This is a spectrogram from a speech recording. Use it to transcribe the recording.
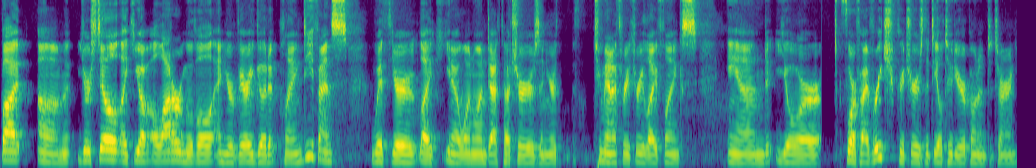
but um, you're still like you have a lot of removal and you're very good at playing defense with your like you know one one death touchers and your two mana three three life links and your four or five reach creatures that deal two to your opponent to turn.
